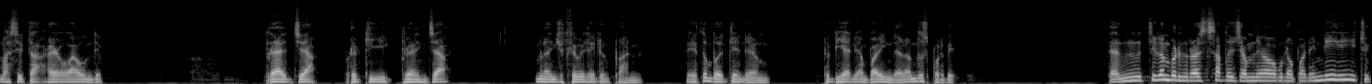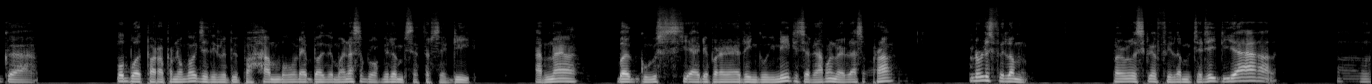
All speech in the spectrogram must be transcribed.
masih tak rela untuk beranjak pergi beranjak melanjutkan kehidupan. Nah, itu bagian yang pedihan yang paling dalam itu seperti itu. Dan film berdurasi satu jam 58 ini juga membuat para penonton jadi lebih paham mengenai bagaimana sebuah film bisa terjadi. Karena bagus ya di peran Ringo ini diceritakan adalah seorang penulis film penulis skrip film. Jadi dia uh,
